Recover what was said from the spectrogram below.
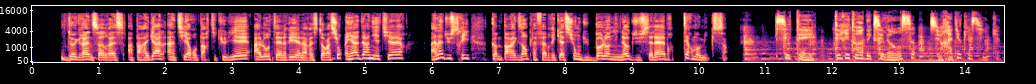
De Graine s'adresse à part égale, un tiers aux particuliers, à l'hôtellerie et à la restauration, et un dernier tiers à l'industrie, comme par exemple la fabrication du bol en inox du célèbre Thermomix. C'était Territoire d'excellence sur Radio Classique.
